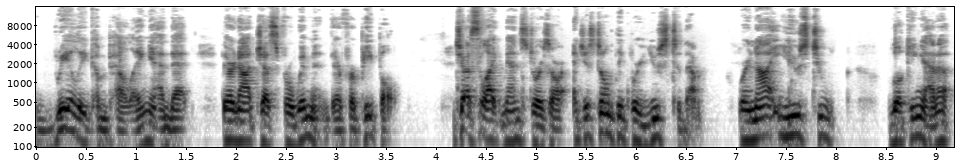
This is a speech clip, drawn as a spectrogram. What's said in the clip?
really compelling and that they're not just for women, they're for people, just like men's stories are. I just don't think we're used to them. We're not used to looking at a,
